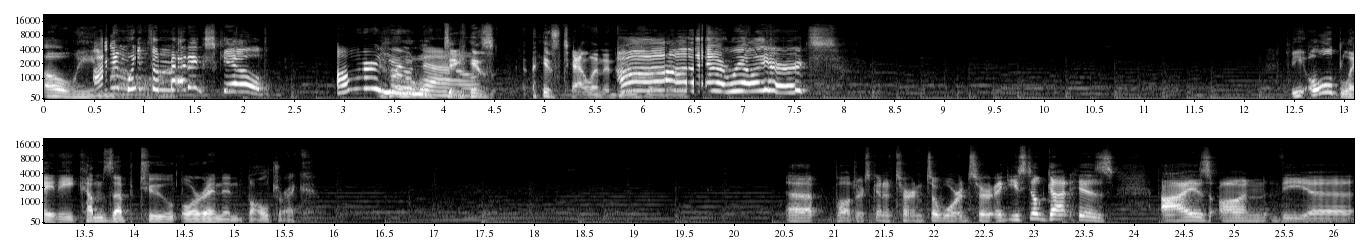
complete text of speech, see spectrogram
Oh, we I'm with the medics guild. Are you Rahua will now? dig his his talon into his Ah, shoulder. that really hurts. The old lady comes up to Orin and Baldric. Uh, Baldric's gonna turn towards her. Like, He's still got his eyes on the uh,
